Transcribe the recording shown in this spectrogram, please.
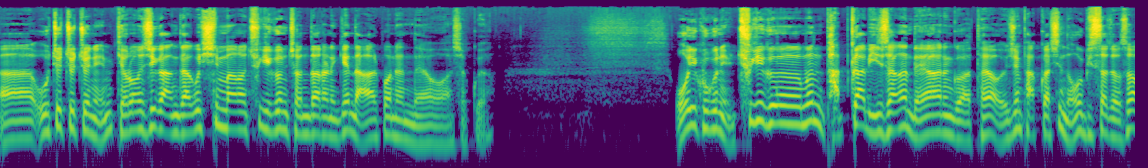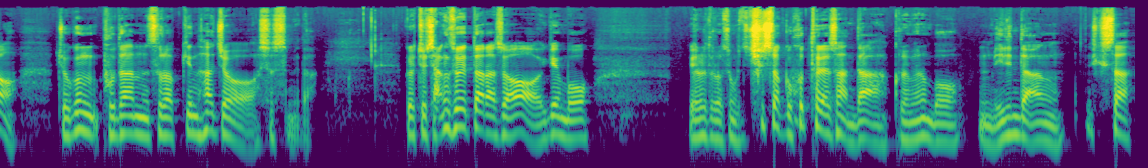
아, 우쭈쭈쭈님, 결혼식 안 가고 10만 원 축의금 전달하는 게 나을 뻔 했네요. 하셨고요. 오이구구님, 축의금은 밥값 이상은 내야 하는 것 같아요. 요즘 밥값이 너무 비싸져서 조금 부담스럽긴 하죠. 하셨습니다. 그렇죠. 장소에 따라서 이게 뭐, 예를 들어서 7성급 호텔에서 한다. 그러면은 뭐, 음, 1인당 식사,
